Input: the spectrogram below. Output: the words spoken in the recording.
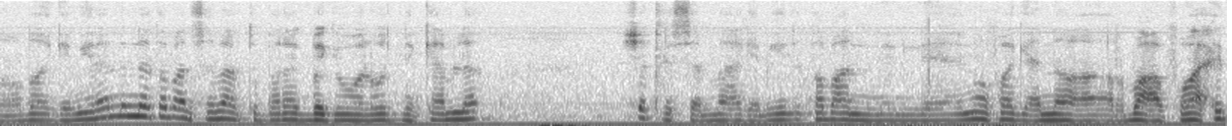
ضوضاء جميلة لأن طبعا السماعة بتبقى راكبة جوه الودن كاملة شكل السماعة جميل. طبعا ال- المفاجأة إنها أربعة في واحد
